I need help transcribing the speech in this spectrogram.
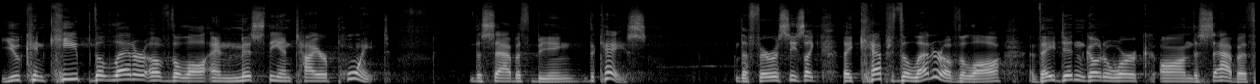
You can keep the letter of the law and miss the entire point, the Sabbath being the case. The Pharisees, like, they kept the letter of the law. They didn't go to work on the Sabbath,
